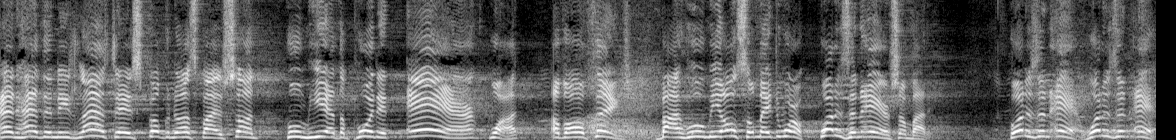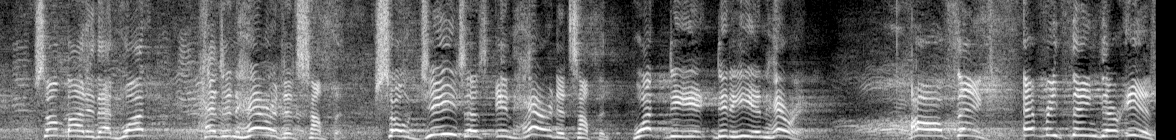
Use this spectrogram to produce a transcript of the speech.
and hath in these last days spoken to us by his Son, whom he hath appointed heir, what? Of all things, by whom he also made the world. What is an heir, somebody? What is an heir? What is an heir? Somebody that what? Has inherited something. So Jesus inherited something. What did he, inherit? All things. Everything there is,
